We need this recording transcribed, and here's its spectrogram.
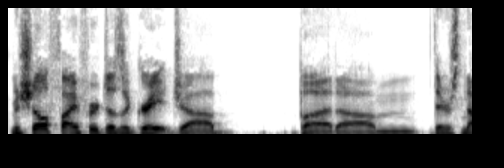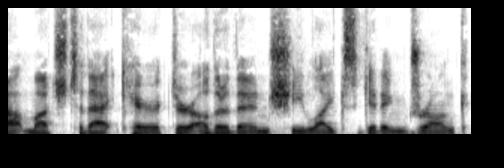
Michelle Pfeiffer does a great job, but um, there's not much to that character other than she likes getting drunk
